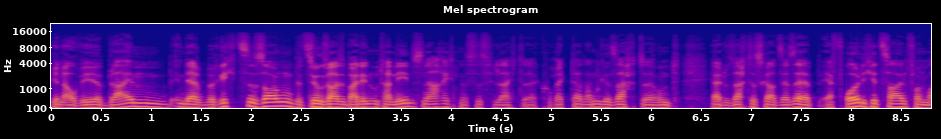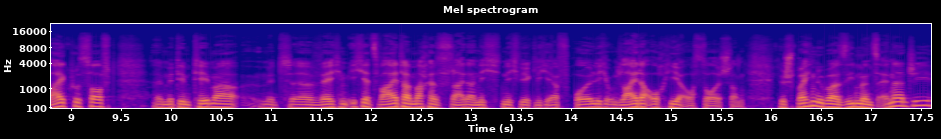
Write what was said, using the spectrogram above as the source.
Genau, wir bleiben in der Berichtssaison, beziehungsweise bei den Unternehmensnachrichten, das ist vielleicht äh, korrekter dann gesagt. Äh, und ja, du sagtest gerade sehr, sehr erfreuliche Zahlen von Microsoft. Äh, mit dem Thema, mit äh, welchem ich jetzt weitermache, ist leider nicht, nicht wirklich erfreulich und leider auch hier aus Deutschland. Wir sprechen über Siemens Energy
